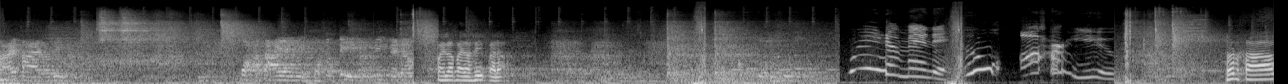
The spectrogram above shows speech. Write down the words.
ซ้ายตายแล้วพี่ ขวาตายยังอีกขวาตีมันวิ่งไปแล้วไปแล้วไปแล้วพี่ไปแล้ว Wait a minute. Who are you? โทษครับ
